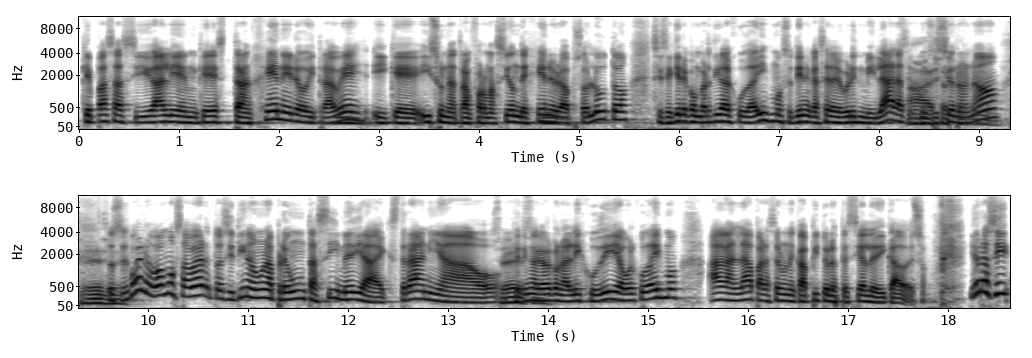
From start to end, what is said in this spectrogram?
qué pasa si alguien que es transgénero y través Mm. y que hizo una transformación de género absoluto, si se quiere convertir al judaísmo, se tiene que hacer el Brit Milá, la Ah, circuncisión o no. sí. Entonces, bueno, vamos a ver. Entonces, si tienen alguna pregunta así, media extraña o Sí, que tenga que ver con la ley judía o el judaísmo, háganla para hacer un capítulo especial dedicado a eso. Y ahora sí,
